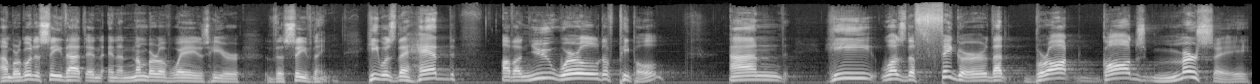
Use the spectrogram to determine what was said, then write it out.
and we're going to see that in, in a number of ways here this evening. He was the head of a new world of people, and he was the figure that brought God's mercy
